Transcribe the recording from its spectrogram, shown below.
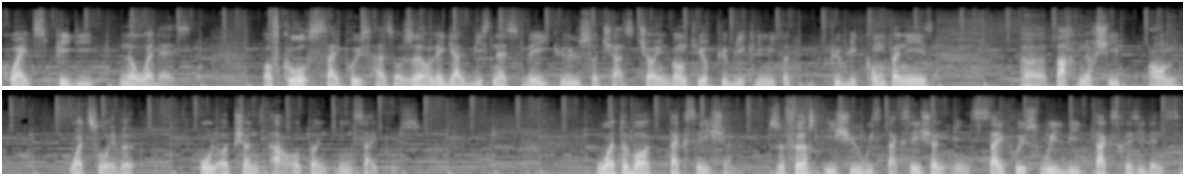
quite speedy nowadays. Of course, Cyprus has other legal business vehicles such as joint venture, public limited public companies, uh, partnership and whatsoever. All options are open in Cyprus. What about taxation? The first issue with taxation in Cyprus will be tax residency.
